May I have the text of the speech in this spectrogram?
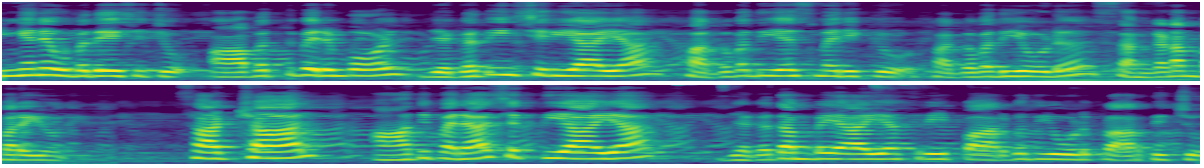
ഇങ്ങനെ ഉപദേശിച്ചു. ആപത്ത് വരുമ്പോൾ ജഗതീശ്വരിയായ ഭഗവതിയെ സ്മരിക്കൂ. ഭഗവതിയോട് സങ്കടം പറയൂ. സാക്ഷാൽ ആദിപരാശക്തിയായ ജഗദംബയായ ശ്രീ പാർവതിയോട് പ്രാർത്ഥിച്ചു.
